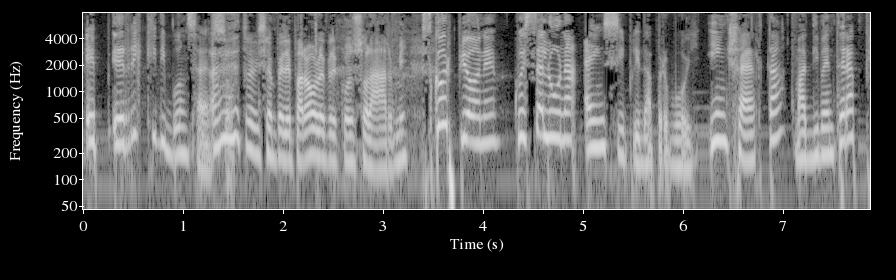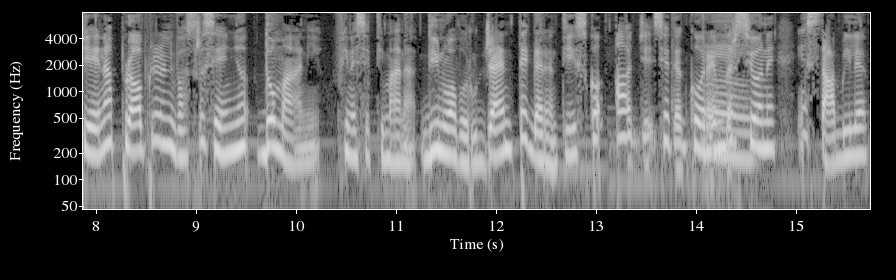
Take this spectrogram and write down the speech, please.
e, e ricchi di buonsenso. Eh, trovi sempre le parole per consolarmi. Scorpione, questa luna è insipida per voi, incerta, ma diventerà piena proprio nel vostro segno domani. Fine settimana di nuovo ruggente, garantisco. Oggi siete ancora in Mm. versione instabile,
